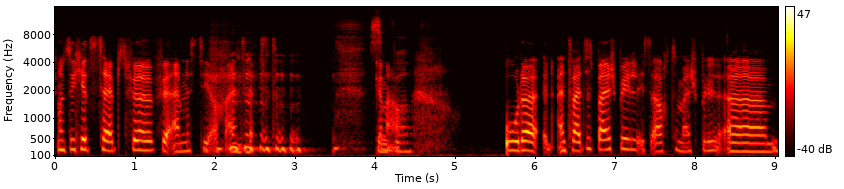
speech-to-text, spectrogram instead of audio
und sich jetzt selbst für, für Amnesty auch einsetzt. genau. Oder ein zweites Beispiel ist auch zum Beispiel ähm,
